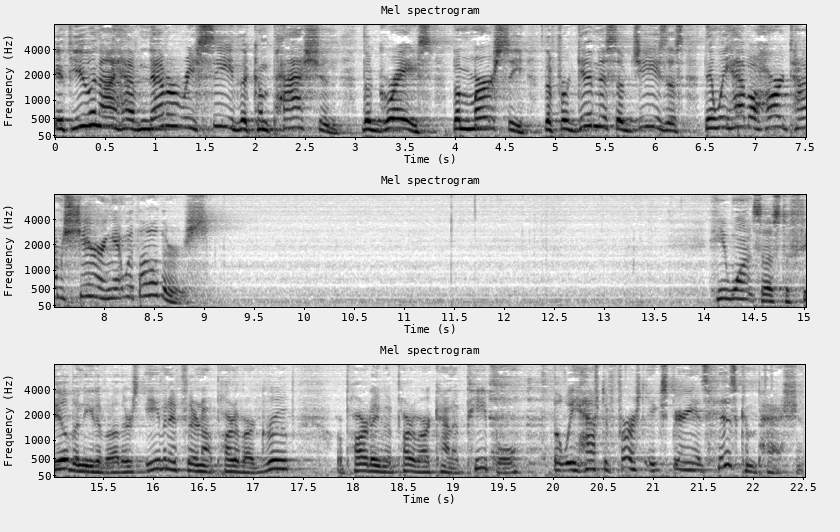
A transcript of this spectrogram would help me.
If you and I have never received the compassion, the grace, the mercy, the forgiveness of Jesus, then we have a hard time sharing it with others. He wants us to feel the need of others, even if they're not part of our group or part of, part of our kind of people. But we have to first experience His compassion.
